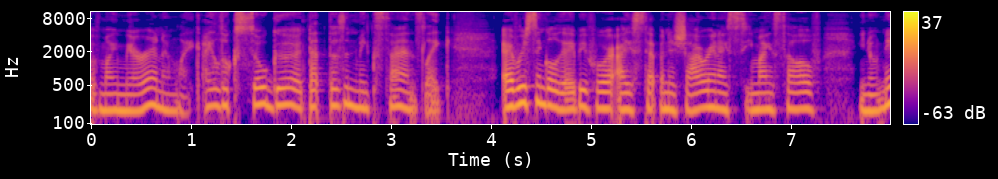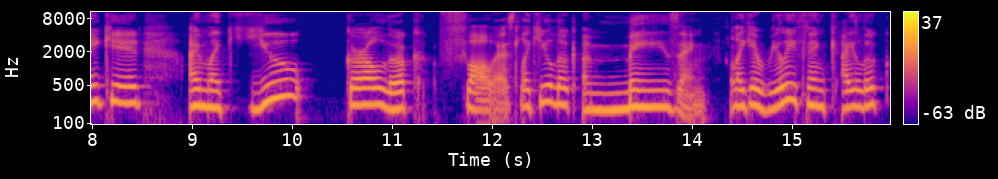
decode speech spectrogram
of my mirror and I'm like I look so good. That doesn't make sense. Like every single day before I step in the shower and I see myself, you know, naked, I'm like, you girl look flawless. Like, you look amazing. Like, I really think I look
